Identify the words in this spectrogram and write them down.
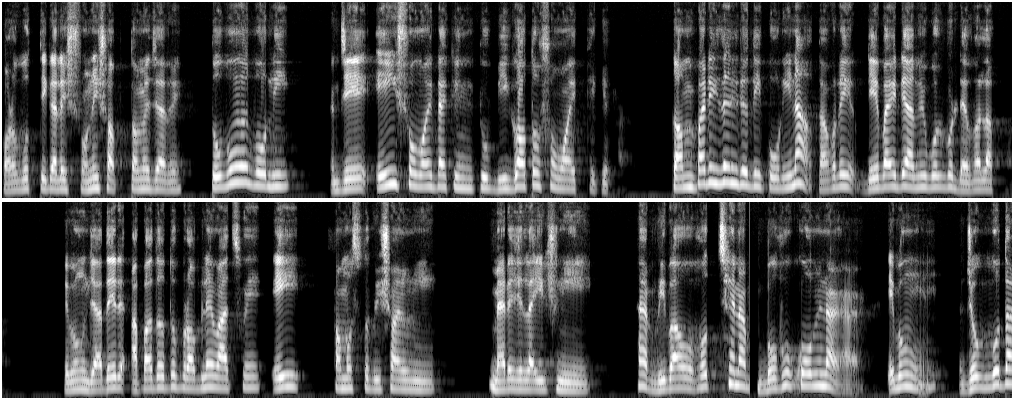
পরবর্তীকালে শনি সপ্তমে যাবে। তবুও বলি যে এই সময়টা কিন্তু বিগত সময়ের থেকে কম্প্যারিজন যদি করি না, তাহলে ডে বাই ডে আমি বলব ডেভেলপ এবং যাদের আপাতত প্রবলেম আছে, এই সমস্ত বিষয় নিয়ে ম্যারেজ লাইফ নিয়ে হ্যাঁ বিবাহ হচ্ছে না, বহু কন্যার এবং যোগ্যতা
